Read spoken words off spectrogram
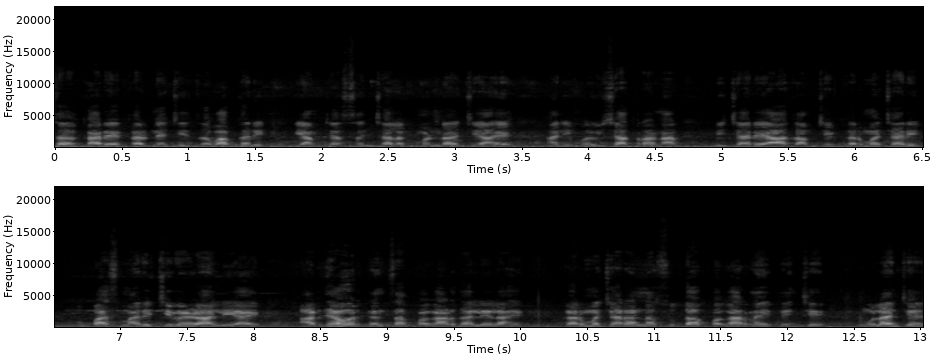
सहकार्य करण्याची जबाबदारी ही आमच्या संचालक मंडळाची आहे आणि भविष्यात राहणार. बिचारे आज आमचे कर्मचारी उपासमारीची वेळ आली आहे. अर्ध्यावर त्यांचा पगार झालेला आहे. कर्मचाऱ्यांना सुद्धा पगार नाही त्यांचे मुलांचे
